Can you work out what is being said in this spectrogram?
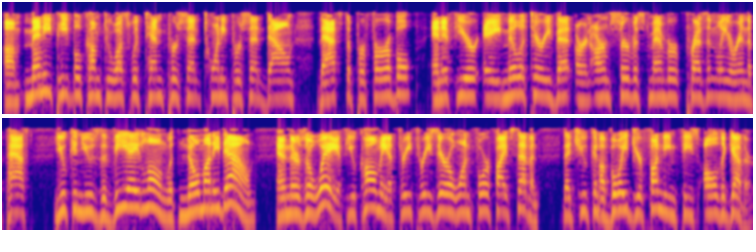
Um, many people come to us with 10%, 20% down. That's the preferable. And if you're a military vet or an armed service member presently or in the past, you can use the VA loan with no money down. And there's a way, if you call me at 330 1457, that you can avoid your funding fees altogether.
